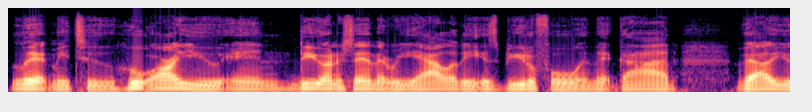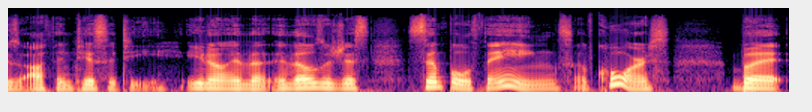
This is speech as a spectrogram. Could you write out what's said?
led me to. Who are you and do you understand that reality is beautiful and that God values authenticity? You know, and the, and those are just simple things, of course, but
